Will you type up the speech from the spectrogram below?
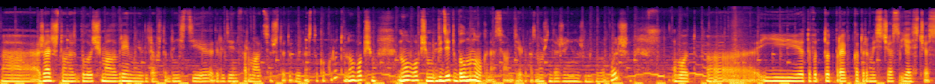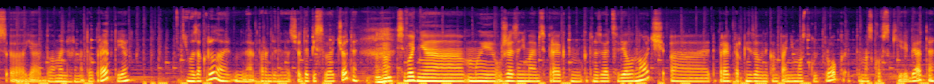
А, жаль, что у нас было очень мало времени для того, чтобы донести до людей информацию, что это будет настолько круто. Но, в общем, ну, в общем людей это было много, на самом деле. Возможно, даже не нужно было больше. Вот. А, и это вот тот проект, который мы сейчас, я сейчас, э, я была менеджером этого проекта, я его закрыла, наверное, пару недель назад, сейчас дописываю отчеты. Угу. Сегодня мы уже занимаемся проектом, который называется «Велоночь». А, это проект, организованный компанией «Мост Культпрок». Это московские ребята,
